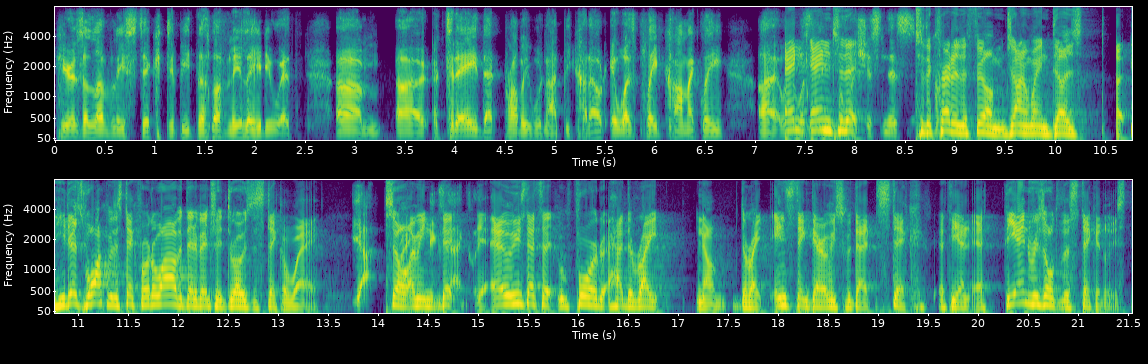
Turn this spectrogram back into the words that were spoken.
here's a lovely stick to beat the lovely lady with. Um, uh, today, that probably would not be cut out. It was played comically. Uh, and and to the, to the credit of the film, John Wayne does uh, he does walk with the stick for a little while, but then eventually throws the stick away. Yeah. So right, I mean, exactly. Th- at least that's a Ford had the right you know the right instinct there, at least with that stick at the end. At the end result of the stick, at least.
